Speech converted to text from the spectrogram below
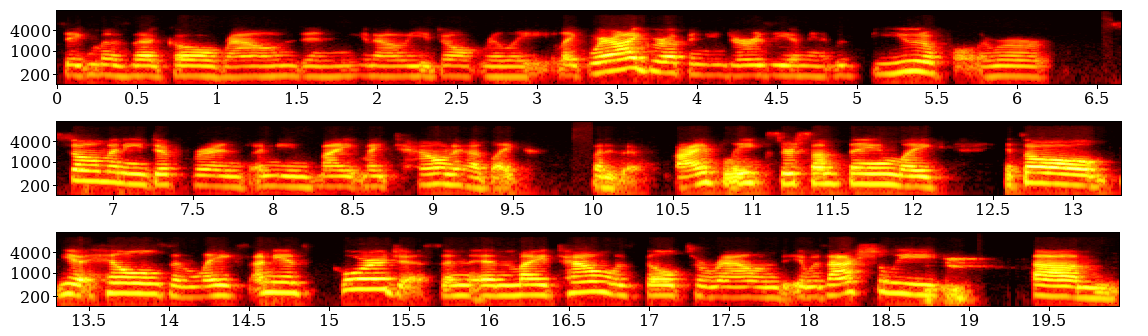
stigmas that go around and you know you don't really like where i grew up in new jersey i mean it was beautiful. There were so many different i mean my my town had like what is it five lakes or something? Like it's all yeah hills and lakes. I mean it's gorgeous. And and my town was built around it was actually um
